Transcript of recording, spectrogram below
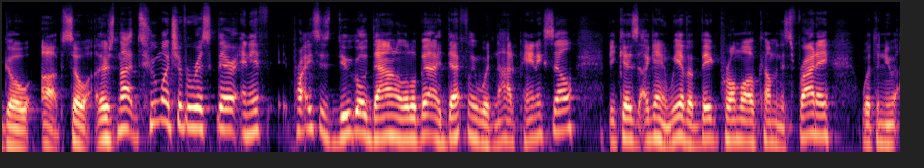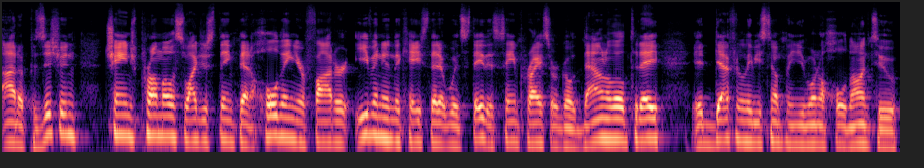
go up. So there's not too much of a risk there. And if prices do go down a little bit, I definitely would not panic sell because again, we have a big promo upcoming this Friday with the new out of position change promo. So I just think that holding your fodder, even in the case that it would stay the same price or go down a little today, it definitely be something you want to hold on to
